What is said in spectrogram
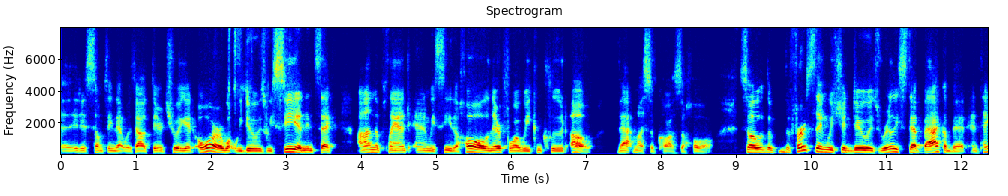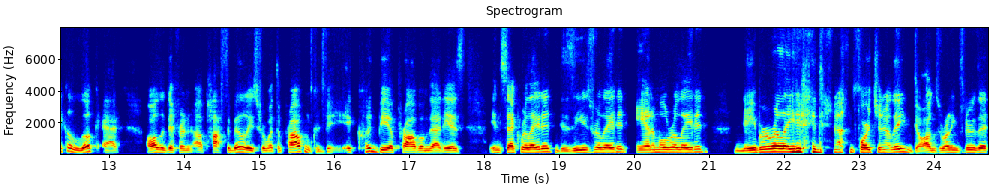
Uh, it is something that was out there chewing it. Or what we do is we see an insect on the plant and we see the hole and therefore we conclude, oh, that must have caused the hole. So the, the first thing we should do is really step back a bit and take a look at all the different uh, possibilities for what the problem could be. It could be a problem that is insect related, disease related, animal related, neighbor related, unfortunately, dogs running through the,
